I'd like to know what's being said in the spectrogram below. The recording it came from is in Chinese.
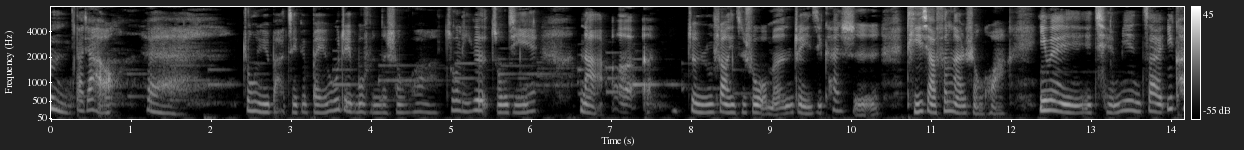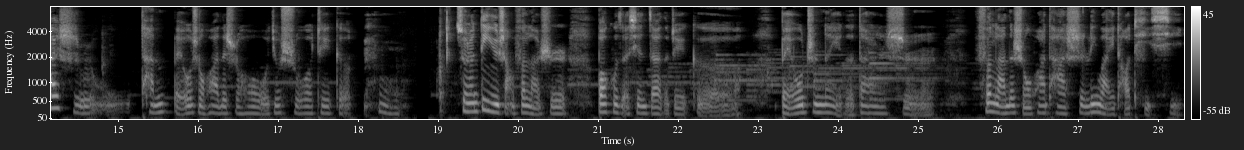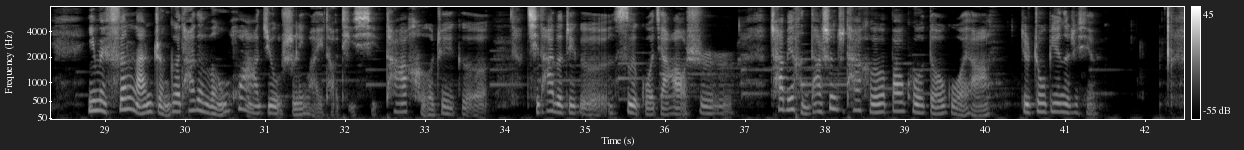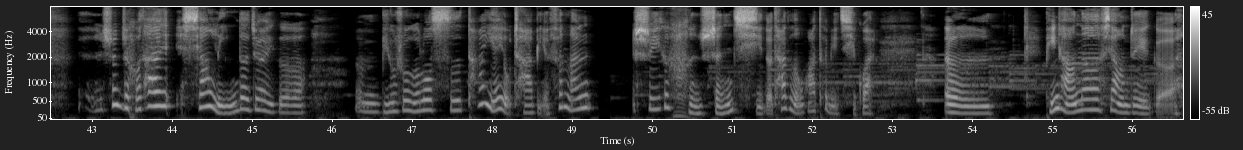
嗯，大家好，哎，终于把这个北欧这部分的神话做了一个总结。那呃，正如上一次说，我们这一集开始提一下芬兰神话，因为前面在一开始谈北欧神话的时候，我就说这个，嗯，虽然地域上芬兰是包括在现在的这个北欧之内的，但是芬兰的神话它是另外一套体系。因为芬兰整个它的文化就是另外一套体系，它和这个其他的这个四个国家啊是差别很大，甚至它和包括德国呀，就周边的这些，甚至和它相邻的这个，嗯，比如说俄罗斯，它也有差别。芬兰是一个很神奇的，它的文化特别奇怪。嗯，平常呢，像这个。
